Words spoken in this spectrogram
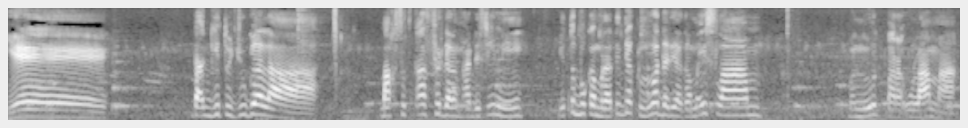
Yeay, gak gitu juga lah. Maksud kafir dalam hadis ini, itu bukan berarti dia keluar dari agama Islam. Menurut para ulama,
